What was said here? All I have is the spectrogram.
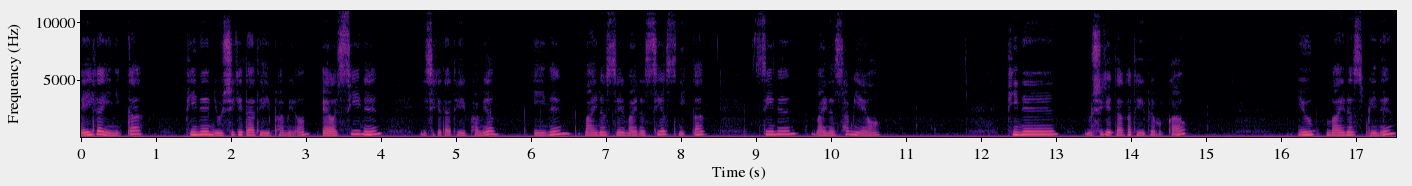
A가 2니까 B는 요 식에다 대입하면 에, C는 이 식에다 대입하면 2는 마이너스 1 마이너스 C였으니까 C는 마이너스 3이에요. B는 요 식에다가 대입해 볼까요? 6 마이너스 B는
